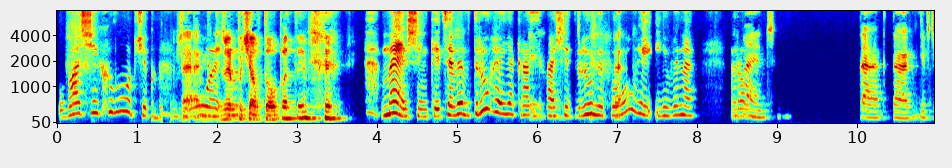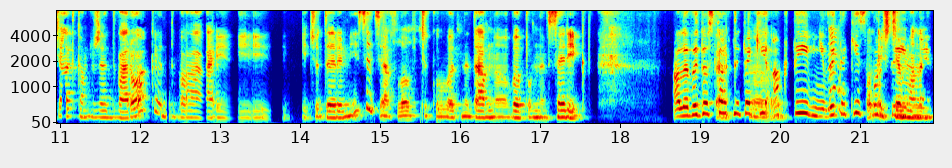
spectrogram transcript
У вас ще й хлопчик. Так. Ой, Вже ну, почав топати. меншенький. Це ви вдруге якраз ваші другі пологи, і ви на ром- Менше. Так, так, дівчаткам вже два роки, два і, і чотири місяці, а хлопчику от недавно виповнився рік. Але ви достатньо Так, такі то- активні, ви ну, такі Поки ще спортивні.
